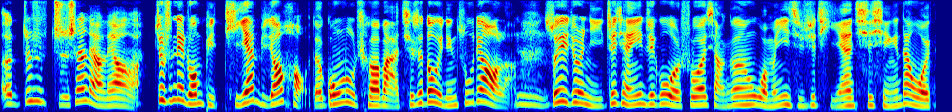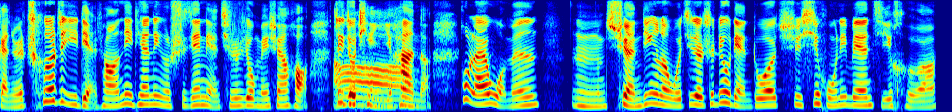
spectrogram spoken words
呃，就是只剩两辆了，就是那种比体验比较好的公路车吧，其实都已经租掉了。嗯，所以就是你之前一直跟我说想跟我们一起去体验骑行，但我感觉车这一点上，那天那个时间点其实就没选好，这就挺遗憾的。后来我们。嗯，选定了，我记得是六点多去西湖那边集合，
